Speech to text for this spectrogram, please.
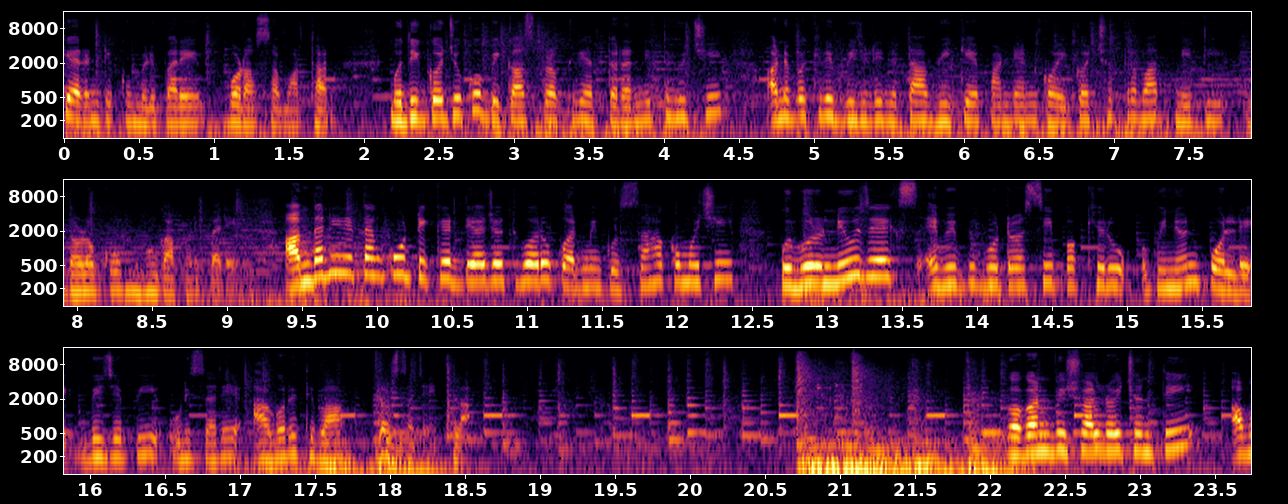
গ্যারেটি কু মিপারে বড় সমর্থন মোদী যোগ বিকাশ প্রক্রিয়া ত্বরান্বিত হয়েছে অন্যপক্ষে বিজেডি নেতা ভি কে পাণ্ডিয়ান একচ্ছত্রবাদ নীতি দলক মহঙ্গা পড়িপারে আমদানী নেতা টিকেট দিয়াযাউথিবারু কর্মী উৎসাহ কমুছি পূর্ব news X ABP voter C পক্ষর ওপিনিয়ন পোলে বিজেপি ওড়িশা ବିଷୟରେ ଆଗରେ ଥିବା ଦର୍ଶାଯାଇଥିଲା ଗଗନ ବିଶ୍ୱାଳ ରହିଛନ୍ତି ଆମ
